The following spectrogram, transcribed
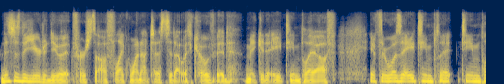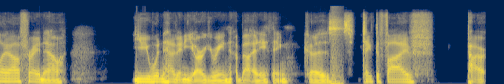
this is the year to do it. First off, like why not test it out with COVID? Make it an 18 playoff. If there was an 18 play, team playoff right now, you wouldn't have any arguing about anything because take the five power,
